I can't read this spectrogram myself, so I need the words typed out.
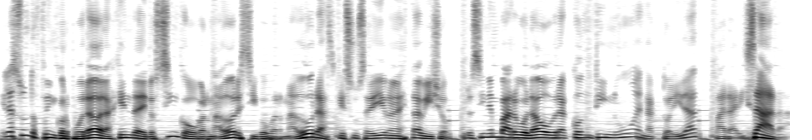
El asunto fue incorporado a la agenda de los cinco gobernadores y gobernadoras que sucedieron a Estavillo, pero sin embargo la obra continúa en la actualidad paralizada.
